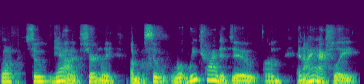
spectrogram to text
Well, so yeah, certainly. Um, so what we try to do, um, and I actually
